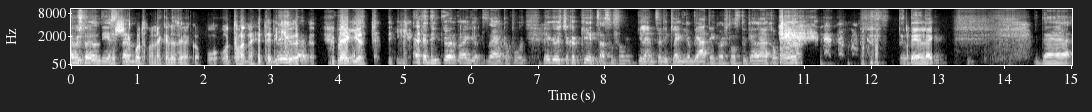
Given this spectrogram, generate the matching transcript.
Nem is nagyon néztem. Tessék, ott van neked az elkapó. Ott van a hetedik kör. Megjött. Igen. Hetedik kör, megjött az elkapó. Végül csak a 229. legjobb játékost hoztuk el elkapóra. Tényleg. De,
